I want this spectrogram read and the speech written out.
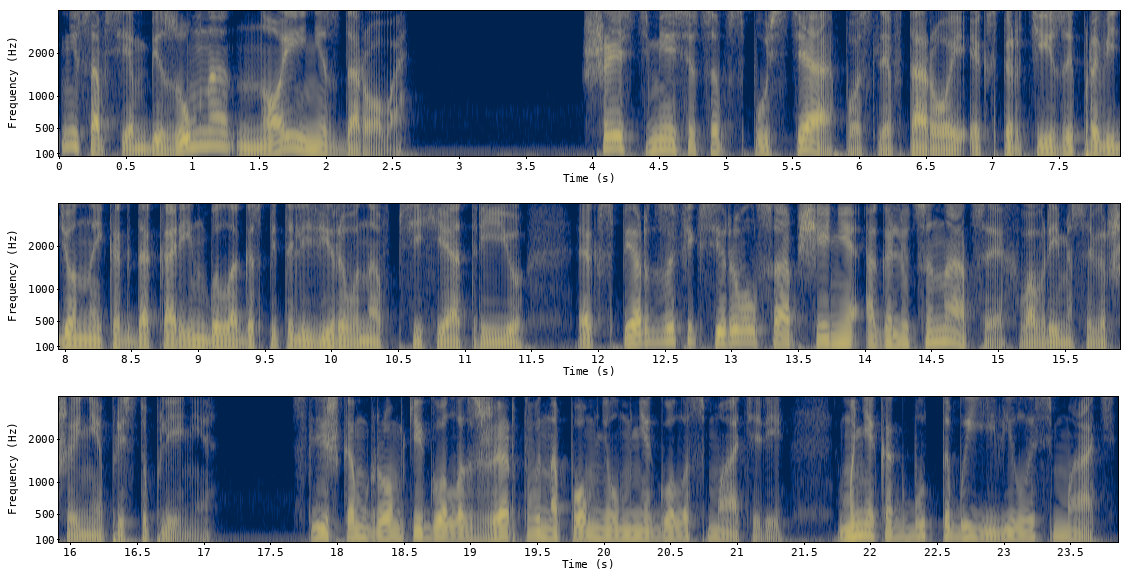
Не совсем безумно, но и нездорово. Шесть месяцев спустя, после второй экспертизы, проведенной, когда Карин была госпитализирована в психиатрию, эксперт зафиксировал сообщение о галлюцинациях во время совершения преступления. Слишком громкий голос жертвы напомнил мне голос матери. Мне как будто бы явилась мать.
